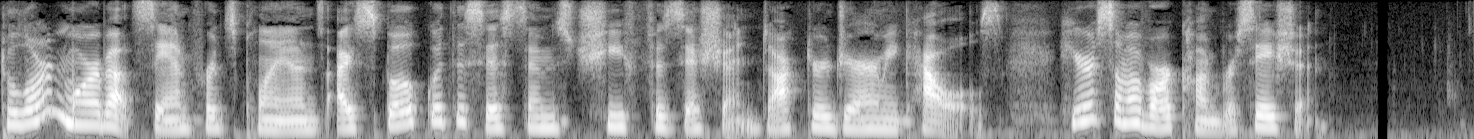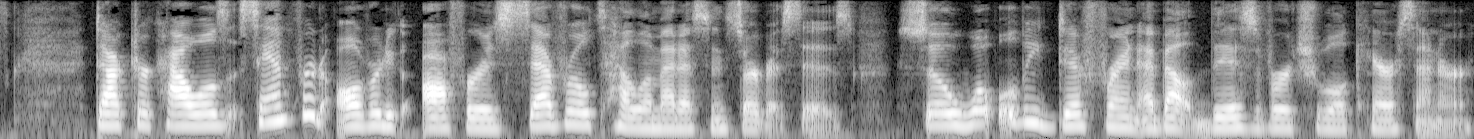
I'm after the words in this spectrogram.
To learn more about Sanford's plans, I spoke with the system's chief physician, Dr. Jeremy Cauwels. Here's some of our conversation. Dr. Cauwels, Sanford already offers several telemedicine services. So, what will be different about this virtual care center?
